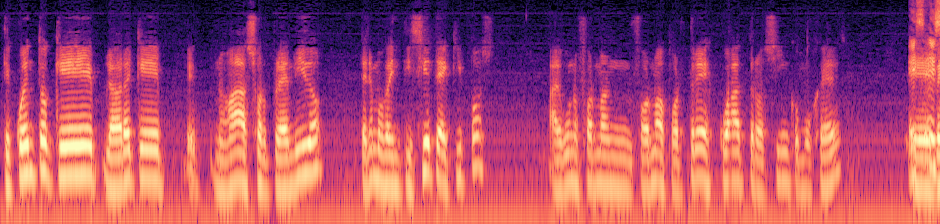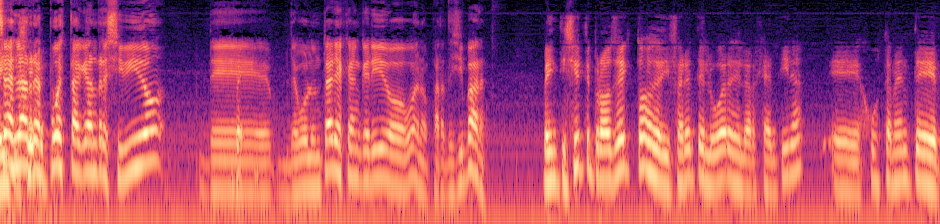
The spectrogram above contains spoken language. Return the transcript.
Te cuento que la verdad que eh, nos ha sorprendido, tenemos 27 equipos algunos forman formados por tres, cuatro, cinco mujeres. Eh, esa es la respuesta que han recibido de, voluntarias que han querido bueno, participar. 27 proyectos de diferentes lugares de la Argentina. Eh, justamente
